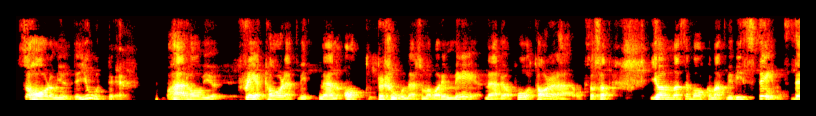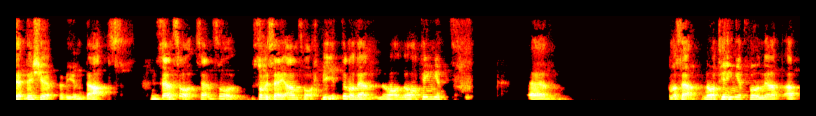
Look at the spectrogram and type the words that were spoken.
Så har de ju inte gjort det. Och här har vi ju flertalet vittnen och personer som har varit med när vi har påtalat det här också. Så att gömma sig bakom att vi visste inte, det, det köper vi ju inte alls. Mm. Sen så, sen så, som vi säger, ansvarsbiten och den, nu har, nu har tinget, eh, man säga, nu har tinget funnit att, att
